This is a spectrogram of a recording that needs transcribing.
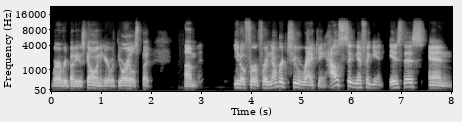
where everybody is going here with the Orioles. But um, you know, for for a number two ranking, how significant is this? And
